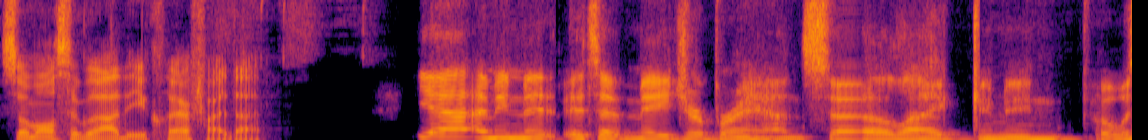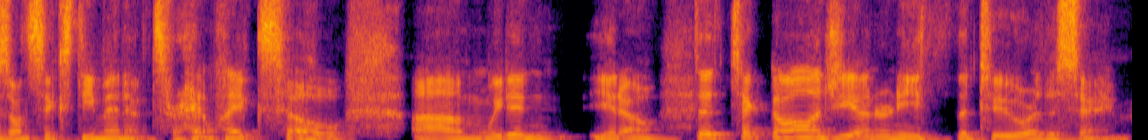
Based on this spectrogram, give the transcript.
So I'm also glad that you clarified that. Yeah, I mean it, it's a major brand, so like I mean it was on 60 Minutes, right? Like so, um, we didn't, you know, the technology underneath the two are the same,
